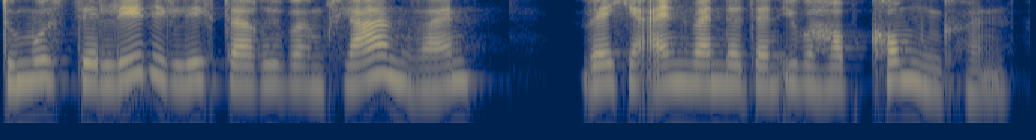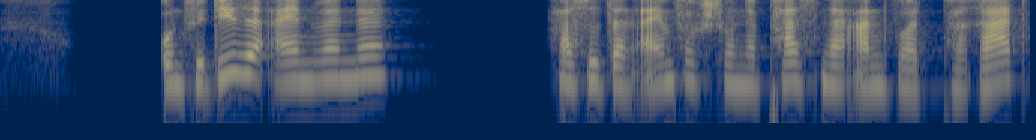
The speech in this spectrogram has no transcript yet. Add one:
Du musst dir lediglich darüber im Klaren sein, welche Einwände denn überhaupt kommen können. Und für diese Einwände hast du dann einfach schon eine passende Antwort parat,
